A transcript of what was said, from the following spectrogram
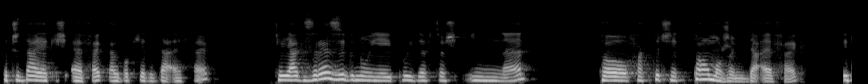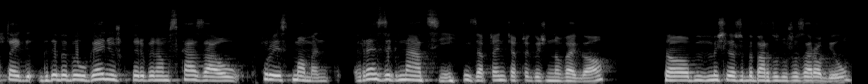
to czy da jakiś efekt, albo kiedy da efekt, czy jak zrezygnuję i pójdę w coś inne, to faktycznie to może mi da efekt. I tutaj, gdyby był geniusz, który by nam wskazał, który jest moment rezygnacji i zaczęcia czegoś nowego, to myślę, że by bardzo dużo zarobił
